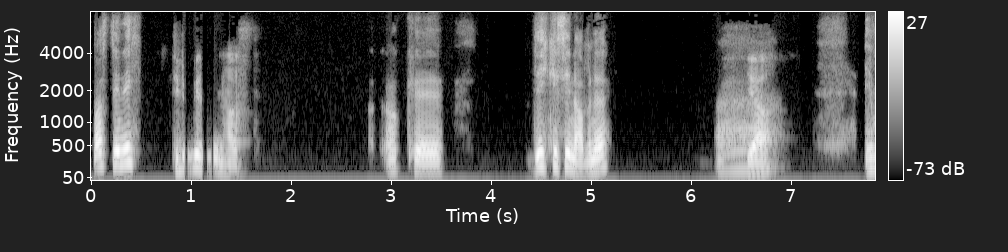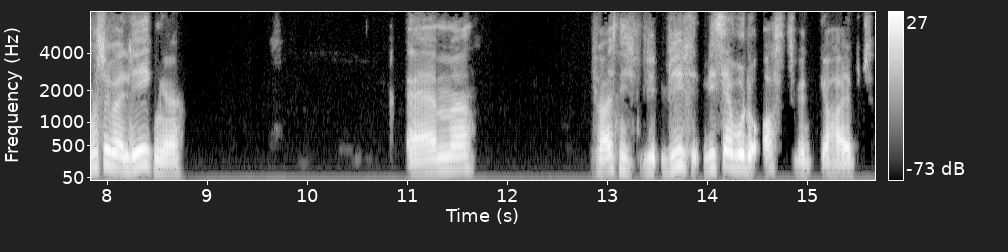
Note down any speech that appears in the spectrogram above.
Was, die nicht? die du gesehen hast. Okay. Die ich gesehen habe, ne? Äh, Ja. Ich muss überlegen. Ähm, ich weiß nicht, wie, wie, wie sehr wurde Ostwind gehypt?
